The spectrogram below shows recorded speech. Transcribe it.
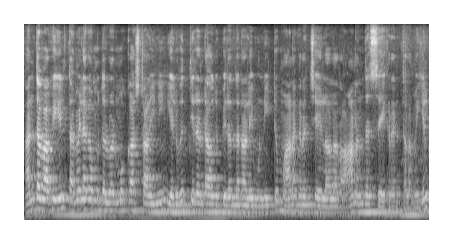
அந்த வகையில் தமிழக முதல்வர் மு க ஸ்டாலினின் எழுபத்தி இரண்டாவது பிறந்த நாளை முன்னிட்டு மாநகர செயலாளர் ஆனந்த சேகரன் தலைமையில்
